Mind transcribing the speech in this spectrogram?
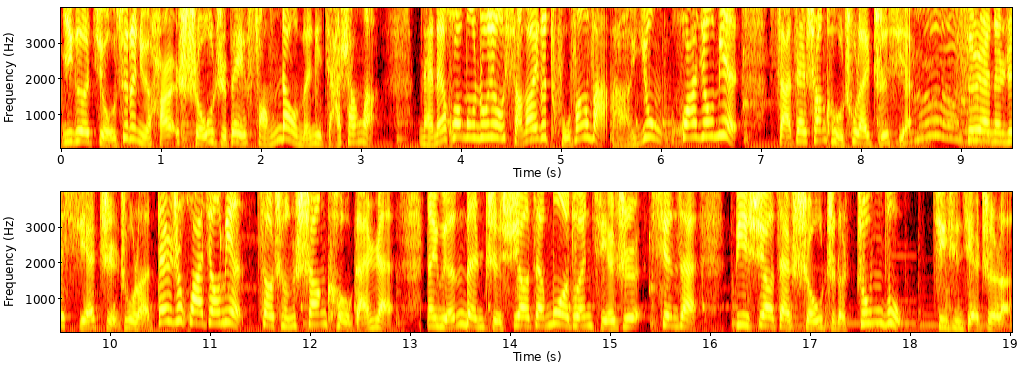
一个九岁的女孩手指被防盗门给夹伤了，奶奶慌忙中又想到一个土方法啊，用花椒面撒在伤口处来止血。虽然呢这血止住了，但是花椒面造成伤口感染，那原本只需要在末端截肢，现在必须要在手指的中部进行截肢了。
